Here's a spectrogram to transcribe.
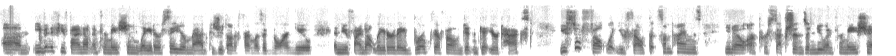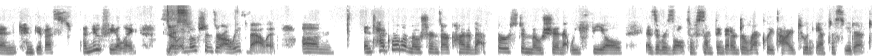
Um, even if you find out information later, say you're mad because you thought a friend was ignoring you, and you find out later they broke their phone, didn't get your text, you still felt what you felt, but sometimes you know, our perceptions and new information can give us a new feeling. So yes. emotions are always valid. Um, integral emotions are kind of that first emotion that we feel as a result of something that are directly tied to an antecedent.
